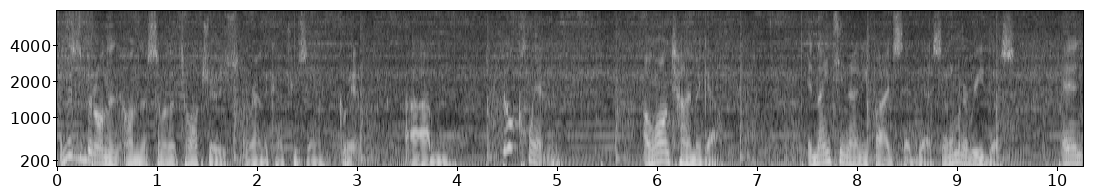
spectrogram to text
and this has been on the, on the, some of the talk shows around the country, Sam. Go ahead. Bill Clinton, a long time ago, in 1995, said this, and I'm going to read this. And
